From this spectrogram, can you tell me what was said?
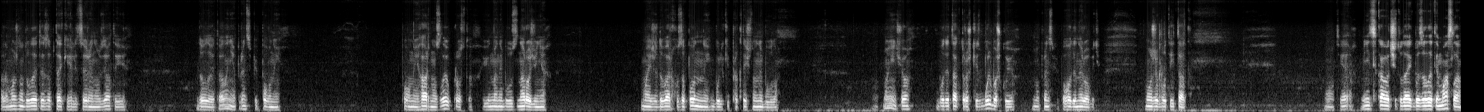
Але можна долити з аптеки гліцерину взяти і долити. Але ні, в принципі, повний. Повний гарно злив просто. Він в мене був з народження. Майже доверху заповнений, бульки практично не було. Ну нічого, буде так трошки з бульбашкою, ну, в принципі, погоди не робить. Може бути і так. От, я, Мені цікаво, чи туди якби залити масло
